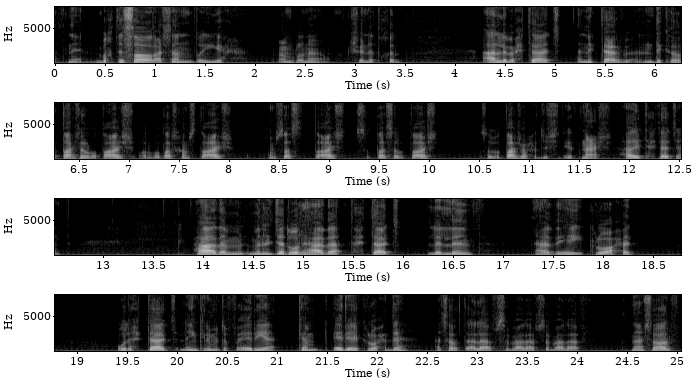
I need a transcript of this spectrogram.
اثنين. باختصار عشان نريح عمرنا شو ندخل. أنا اللي بحتاج إنك تعرف عندك 13 14 و14 15 15 16 16 17 17 21 12 هذه تحتاج أنت. هذا من الجدول هذا تحتاج لل length هذه كل واحد وتحتاج ال increment of area كم area كل وحدة؟ عشرة آلاف سبعة آلاف سبعة آلاف اثناشر ألف.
